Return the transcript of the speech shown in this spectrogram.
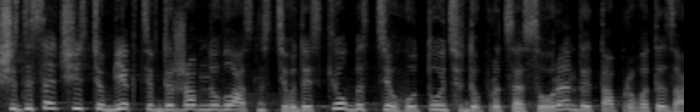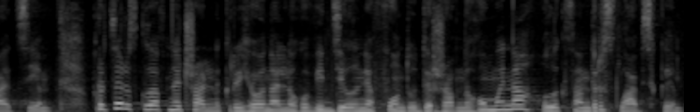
66 об'єктів державної власності в Одеській області готують до процесу оренди та приватизації. Про це розказав начальник регіонального відділення фонду державного майна Олександр Славський.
